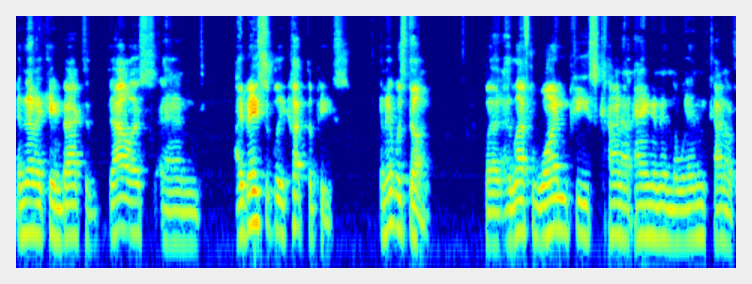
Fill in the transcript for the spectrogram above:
and then I came back to Dallas and I basically cut the piece, and it was done but I left one piece kind of hanging in the wind, kind of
